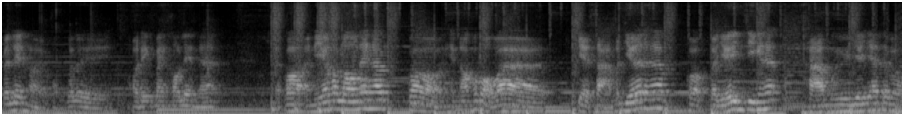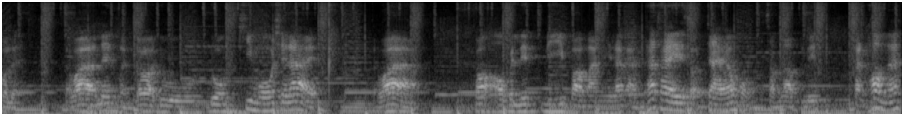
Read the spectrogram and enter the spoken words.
ไปเล่นหน่อย ผมก็เลยเอาเด็กไปให้เขาเล่นนะฮะแล้วก็อันนี้ก็มาลองได้ครับ ก็เห็นน้องเขาบอกว่าเกียร์สามมันเยอะนะครับ ก็ก็เยอะจริงๆนะฮะคามือเยอะแยะเต็มไปหมดเลย แต่ว่าเล่นเหมือนก็ดูดวงขี้โม้ใช้ได้ แต่ว่า ก็เอาเป็นลิสต์นี้ประมาณนี้แล้วกัน ถ้าใครสนใจแล้วผมสำหรับลิสต์แฟนทอมนะ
